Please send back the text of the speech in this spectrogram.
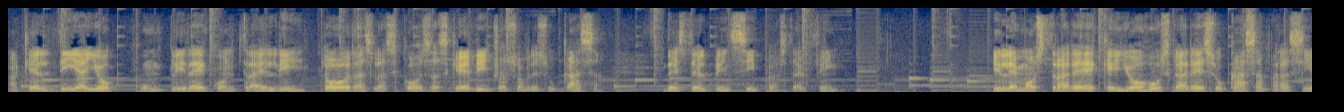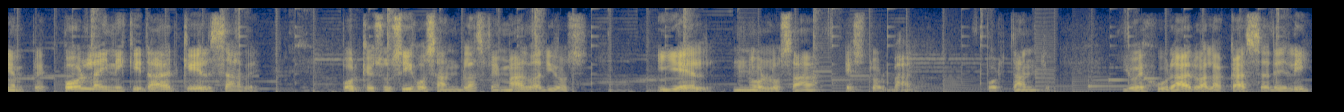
Aquel día yo cumpliré contra Elí todas las cosas que he dicho sobre su casa, desde el principio hasta el fin. Y le mostraré que yo juzgaré su casa para siempre por la iniquidad que él sabe, porque sus hijos han blasfemado a Dios y Él no los ha estorbado. Por tanto, yo he jurado a la casa de Elí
